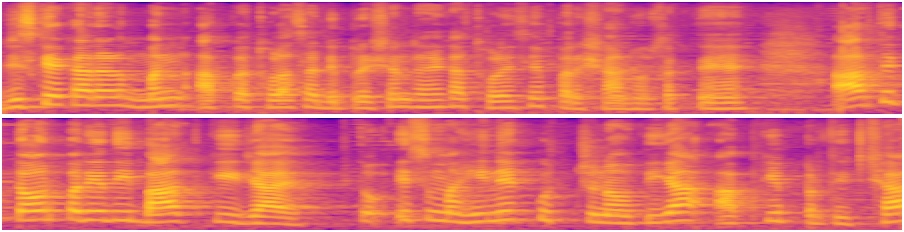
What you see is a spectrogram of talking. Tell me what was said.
जिसके कारण मन आपका थोड़ा सा डिप्रेशन रहेगा, थोड़े से परेशान हो सकते हैं। आर्थिक तौर पर यदि बात की जाए तो इस महीने कुछ चुनौतियाँ आपकी प्रतीक्षा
